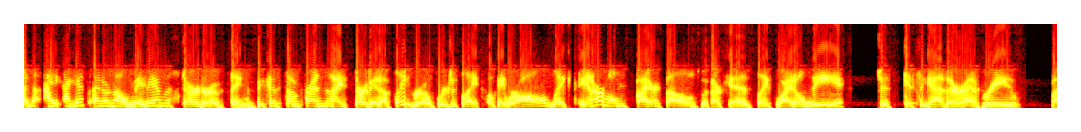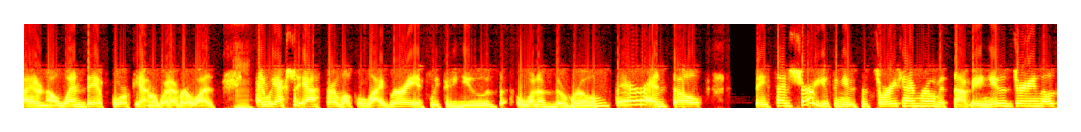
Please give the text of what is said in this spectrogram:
And I, I guess I don't know. Maybe I'm a starter of things because some friends and I started a play group. We're just like, okay, we're all like in our homes by ourselves with our kids. Like, why don't we just get together every I don't know Wednesday at 4 p.m. or whatever it was? Hmm. And we actually asked our local library if we could use one of the rooms there, and so they said, sure, you can use the storytime room. It's not being used during those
